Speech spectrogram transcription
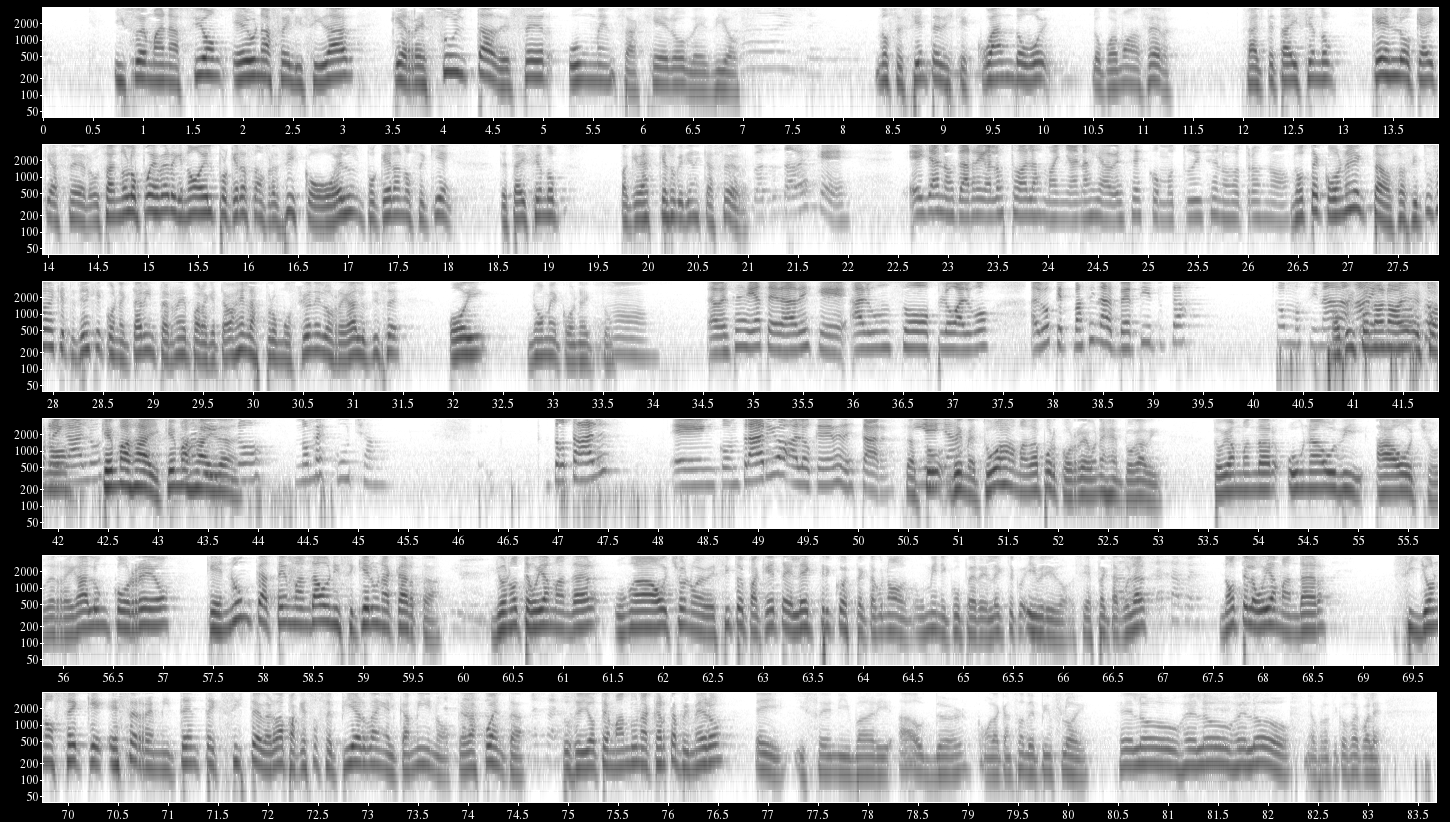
y su emanación era una felicidad que resulta de ser un mensajero de Dios. No se siente que cuando voy, lo podemos hacer. O sea, él te está diciendo qué es lo que hay que hacer. O sea, no lo puedes ver que no él porque era San Francisco o él porque era no sé quién. Te está diciendo para que veas qué es lo que tienes que hacer. Pero tú sabes ella nos da regalos todas las mañanas y a veces, como tú dices, nosotros no. No te conecta. O sea, si tú sabes que te tienes que conectar a Internet para que te bajen las promociones y los regalos, dice, hoy no me conecto. No. A veces ella te da de que algún soplo, algo algo que pasa inadvertido y tú estás como si nada. O dice, no, no, eso no. ¿Qué más hay? ¿Qué más hay? No, no me escuchan. Total, en contrario a lo que debe de estar. O sea, tú, dime, tú vas a mandar por correo, un ejemplo, Gaby. Te voy a mandar un Audi A8 de regalo, un correo que nunca te he mandado ni siquiera una carta. Yo no te voy a mandar un A8 nuevecito de paquete eléctrico espectacular, no, un Mini Cooper eléctrico híbrido, así espectacular. No te lo voy a mandar si yo no sé que ese remitente existe, ¿verdad? Para que eso se pierda en el camino, ¿te das cuenta? Entonces yo te mando una carta primero, hey, is anybody out there? Como la canción de Pink Floyd. Hello, hello, hello. Ya, Francisco sabe cuál es.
